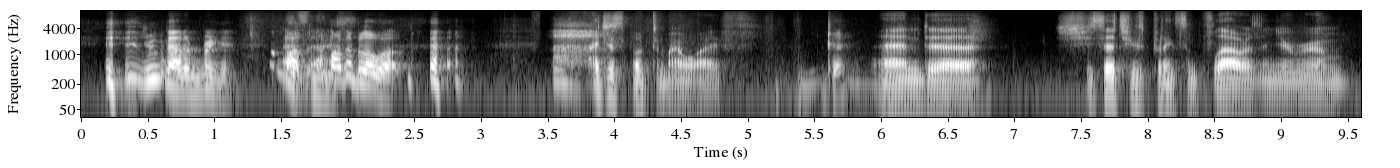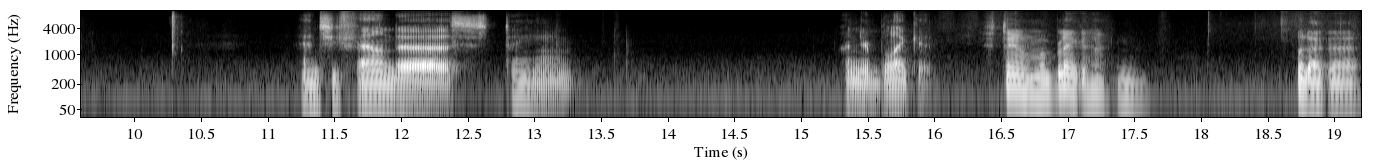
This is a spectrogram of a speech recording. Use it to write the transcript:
you gotta bring it. I'm about, That's to, I'm about to blow up. I just spoke to my wife, okay. and uh, she said she was putting some flowers in your room. And she found a stain on your blanket. Stain on my blanket, huh? What, like a,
